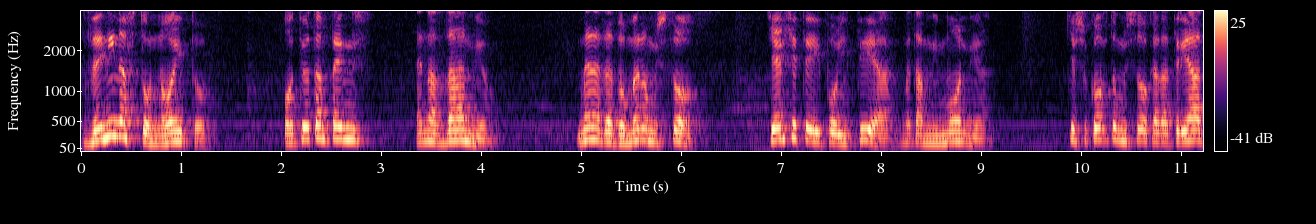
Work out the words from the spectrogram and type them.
Δεν είναι αυτονόητο ότι όταν παίρνεις ένα δάνειο με ένα δεδομένο μισθό και έρχεται η πολιτεία με τα μνημόνια και σου κόβει το μισθό κατά 30,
